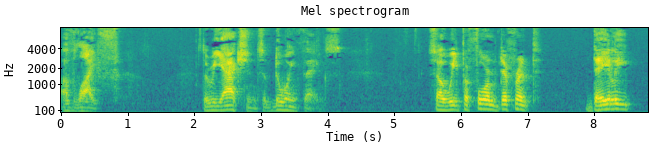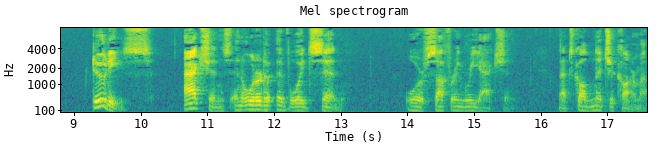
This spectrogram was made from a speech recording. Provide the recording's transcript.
of life, the reactions of doing things. So we perform different daily duties, actions, in order to avoid sin or suffering reaction. That's called nitya karma,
